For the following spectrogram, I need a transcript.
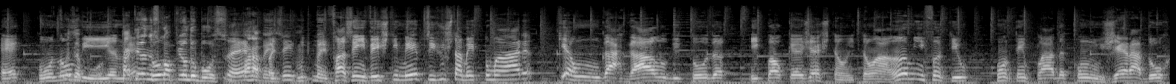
economia, é, né? Tá tirando o escorpião do bolso. É, Parabéns. Rapaz, muito bem. Fazer investimentos e justamente numa área que é um gargalo de toda e qualquer gestão. Então a AME Infantil contemplada com um gerador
